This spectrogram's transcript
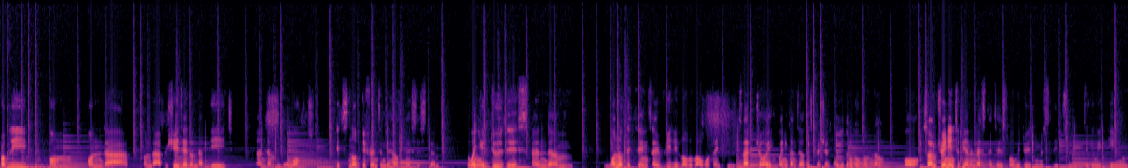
Probably um under underappreciated, underpaid, and um, overworked. It's not different in the healthcare system. But when you do this, and um, one of the things I really love about what I do is that joy when you can tell this patient, "Oh, you can go home now." or so I'm training to be an anesthetist. What we do is mostly to take away pain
